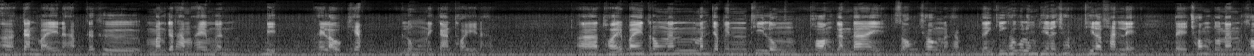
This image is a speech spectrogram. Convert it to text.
อกั้นไว้นะครับ ก็คือมันก็ทำให้เหมือนบีบให้เราแคบลงในการถอยนะครับอถอยไปตรงนั้นมันจะเป็นที่ลงพร้อมกันได้ 2 ช่องนะครับ แต่จริงเขาก็ลงทีละทีละคันแหละ แต่ช่องตรงนั้นเขา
